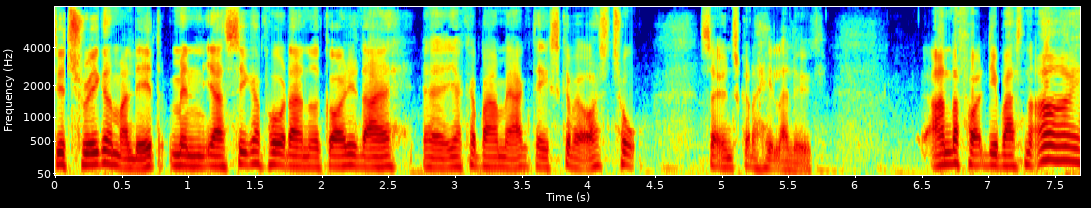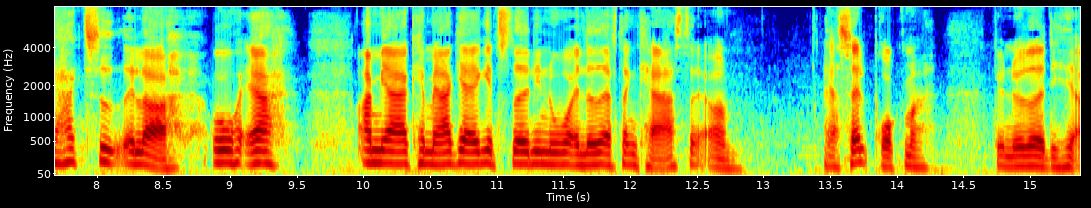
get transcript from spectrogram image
det triggede mig lidt, men jeg er sikker på, at der er noget godt i dig. Øh, jeg kan bare mærke, at det ikke skal være os to, så jeg ønsker dig held og lykke. Andre folk, de er bare sådan, åh, jeg har ikke tid, eller åh, ja, jamen, jeg kan mærke, at jeg er ikke et sted lige nu, og jeg leder efter en kæreste, og jeg har selv brugt mig benyttet af de her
